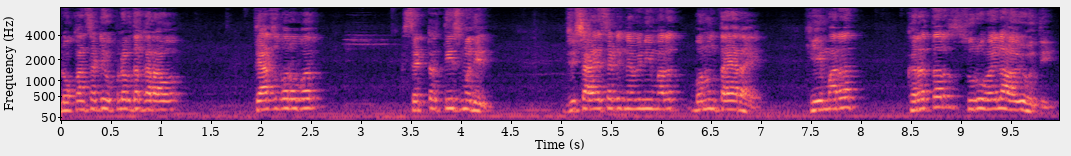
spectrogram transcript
लोकांसाठी उपलब्ध करावं. त्याचबरोबर सेक्टर तीस मधील जी शाळेसाठी नवीन इमारत बनून तयार आहे ही इमारत खरं तर सुरू व्हायला हवी होती.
